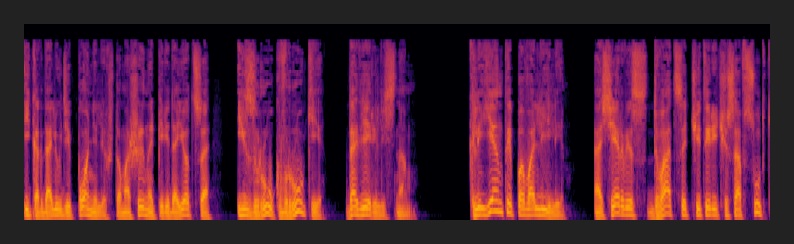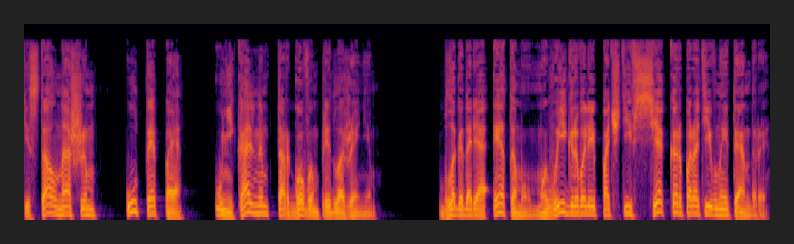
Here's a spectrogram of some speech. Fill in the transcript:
И когда люди поняли, что машина передается из рук в руки доверились нам. Клиенты повалили, а сервис 24 часа в сутки стал нашим УТП – уникальным торговым предложением. Благодаря этому мы выигрывали почти все корпоративные тендеры.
